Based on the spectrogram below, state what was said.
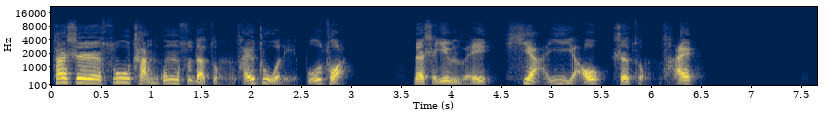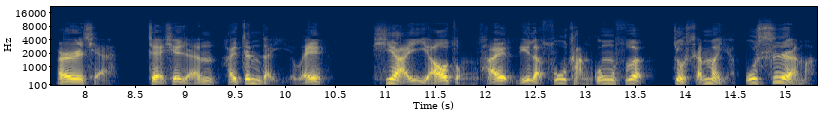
他是苏畅公司的总裁助理，不错，那是因为夏一瑶是总裁，而且这些人还真的以为夏一瑶总裁离了苏畅公司就什么也不是吗？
